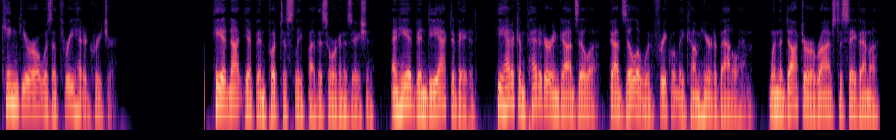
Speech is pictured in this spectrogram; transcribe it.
King Ghidorah was a three-headed creature. He had not yet been put to sleep by this organization, and he had been deactivated, he had a competitor in Godzilla, Godzilla would frequently come here to battle him, when the doctor arrives to save Emma,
